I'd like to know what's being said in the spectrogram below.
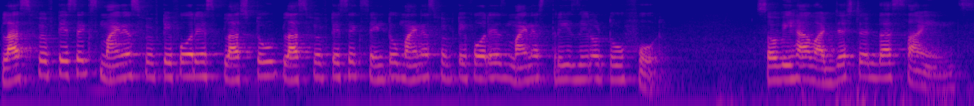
Plus 56 minus 54 is plus 2 plus 56 into minus 54 is minus 3024 so we have adjusted the signs.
